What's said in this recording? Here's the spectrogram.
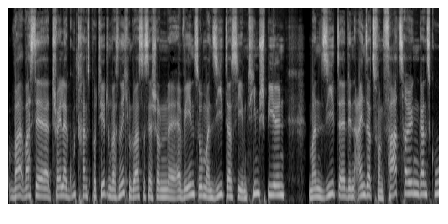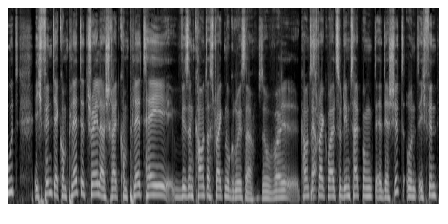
was der Trailer gut transportiert und was nicht. Und du hast das ja schon äh, erwähnt, so man sieht, dass sie im Team spielen. Man sieht äh, den Einsatz von Fahrzeugen ganz gut. Ich finde, der komplette Trailer schreit komplett, hey, wir sind Counter-Strike nur größer. So, weil Counter-Strike war halt zu dem Zeitpunkt äh, der Shit. Und ich finde,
